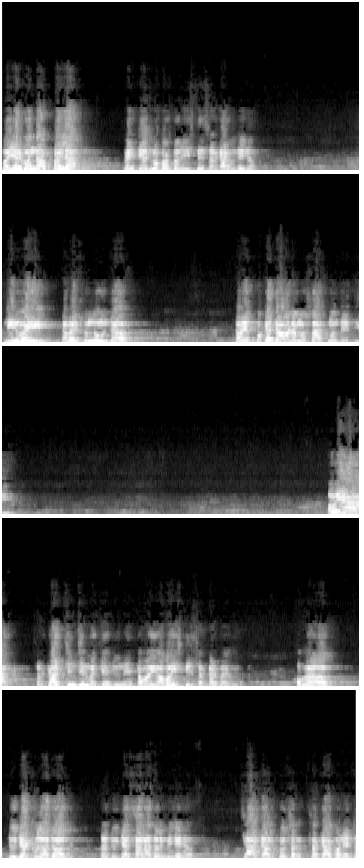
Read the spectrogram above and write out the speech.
बजेटभन्दा पहिला फेरि देशमा कस्तो स्थिर सरकार हुँदैन। दिनभरि तपाईँ सुन्नुहुन्छ तपाईँ पक्कै होला म स्वास्थ्य मन्त्री थिएँ। अब यहाँ सरकार छिनछिनमा चेन्ज हुने तपाईँ अब स्थिर सरकार भएको अब दुईवटा ठुला दल र दुईवटा साना दल मिलेर चार दलको सर सरकार बनेछ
